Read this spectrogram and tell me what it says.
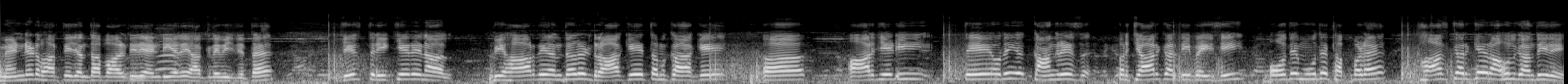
ਮੈਂਡੇਟ ਭਾਰਤੀ ਜਨਤਾ ਪਾਰਟੀ ਦੇ ਐਨਡੀਏ ਦੇ ਹੱਕ ਦੇ ਵਿੱਚ ਦਿੱਤਾ ਹੈ। ਜਿਸ ਤਰੀਕੇ ਦੇ ਨਾਲ ਬਿਹਾਰ ਦੇ ਅੰਦਰ ਡਰਾ ਕੇ, ਧਮਕਾ ਕੇ ਆਰਜੇਡੀ ਤੇ ਉਹਦੇ ਕਾਂਗਰਸ ਪ੍ਰਚਾਰ ਕਰਦੀ ਪਈ ਸੀ, ਉਹਦੇ ਮੂੰਹ ਤੇ ਥੱਪੜ ਹੈ। ਖਾਸ ਕਰਕੇ ਰਾਹੁਲ ਗਾਂਧੀ ਦੇ।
